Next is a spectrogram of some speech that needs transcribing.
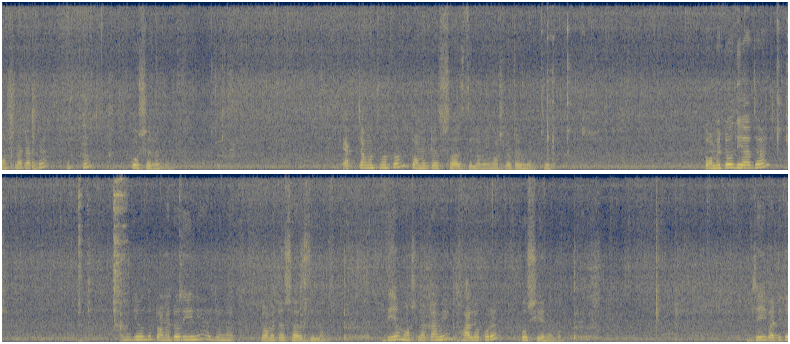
মশলাটাকে একটু কষে নেব। এক চামচ মতন টমেটোর সস দিলাম এই মশলাটার মধ্যে। টমেটো দেওয়া যায়। আমি যেহেতু টমেটো দিইনি, ওই জন্য টমেটোর সস দিলাম। দিয়ে মশলাটা আমি ভালো করে কষিয়ে নেব। যেই বাটিতে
